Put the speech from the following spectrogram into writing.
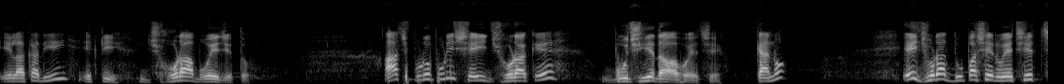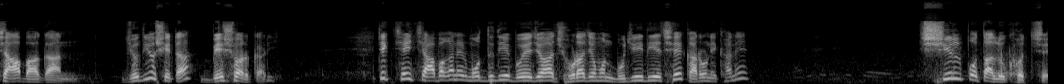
এলাকা দিয়েই একটি ঝোড়া বয়ে যেত। আজ পুরোপুরি সেই ঝোড়াকে বুঝিয়ে দেওয়া হয়েছে। কেন? এই ঝোড়ার দুপাশে রয়েছে চা বাগান, যদিও সেটা বেসরকারি। ঠিক সেই চা বাগানের মধ্যে দিয়ে বয়ে যাওয়া ঝোড়া যেমন বুঝিয়ে দিয়েছে, কারণ এখানে শিল্প তালুক হচ্ছে।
